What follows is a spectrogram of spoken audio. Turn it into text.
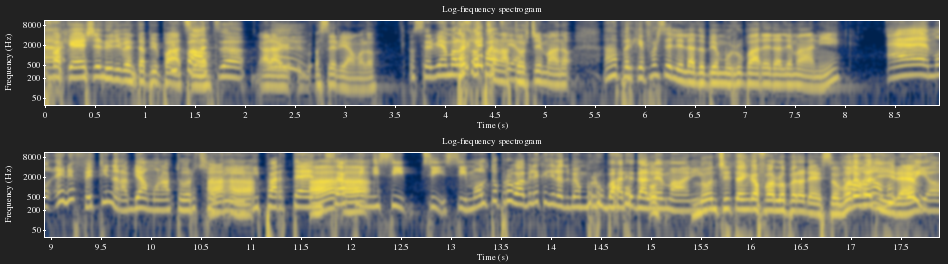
alfa che esce, lui diventa più più pazzo. pazzo. Allora, osserviamolo. Osserviamo la Perché sua c'ha una pazzia. torcia in mano? Ah, perché forse gliela dobbiamo rubare dalle mani? Eh, mo- e in effetti non abbiamo una torcia Ah, di, ah. di partenza, Ah, ah. quindi sì, sì, sì, molto probabile che gliela dobbiamo rubare dalle Ok, mani. Non ci tengo a farlo per adesso. No, Volevo no, dire manco io.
